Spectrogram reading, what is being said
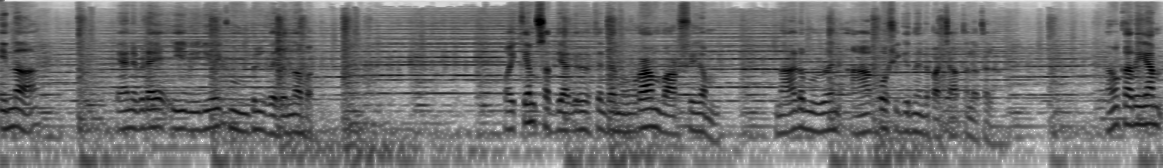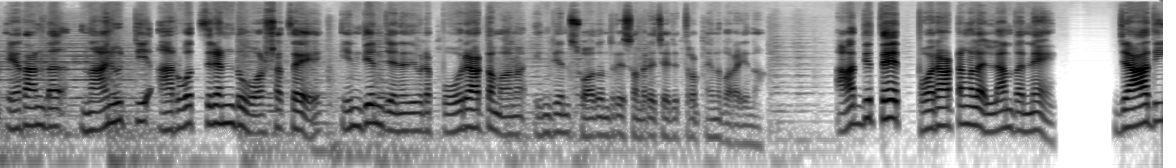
ഇന്ന് ഞാനിവിടെ ഈ വീഡിയോയ്ക്ക് മുമ്പിൽ വരുന്നവർ. വൈക്കം സത്യാഗ്രഹത്തിന്റെ നൂറാം വാർഷികം നാട് മുഴുവൻ ആഘോഷിക്കുന്നതിന്റെ പശ്ചാത്തലത്തിലാണ്. നമുക്കറിയാം ഏതാണ്ട് നാനൂറ്റി അറുപത്തിരണ്ട് വർഷത്തെ ഇന്ത്യൻ ജനതയുടെ പോരാട്ടമാണ് ഇന്ത്യൻ സ്വാതന്ത്ര്യ സമര ചരിത്രം എന്ന് പറയുന്നത്. ആദ്യത്തെ പോരാട്ടങ്ങളെല്ലാം തന്നെ ജാതി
